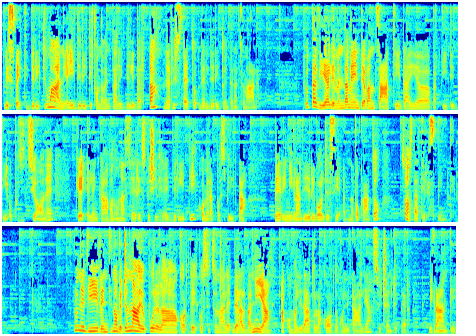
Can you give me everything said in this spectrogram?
rispetti i diritti umani e i diritti fondamentali di libertà nel rispetto del diritto internazionale. Tuttavia, gli emendamenti avanzati dai uh, partiti di opposizione, che elencavano una serie specifica di diritti, come la possibilità per i migranti di rivolgersi ad un avvocato, sono stati respinti. Lunedì 29 gennaio pure la Corte Costituzionale dell'Albania ha convalidato l'accordo con l'Italia sui centri per migranti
